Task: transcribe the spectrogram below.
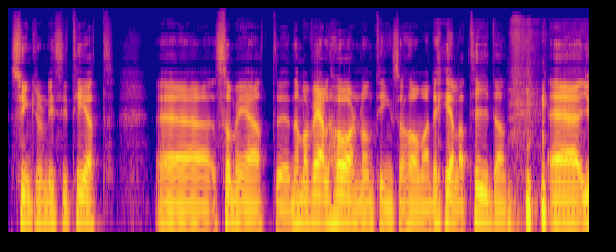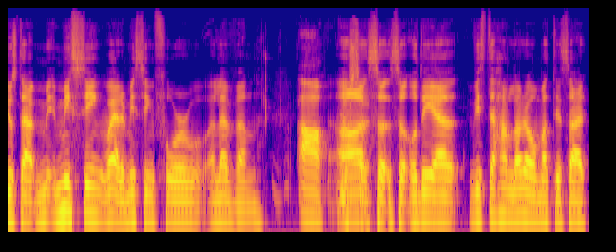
synkronicitet Eh, som är att eh, när man väl hör någonting så hör man det hela tiden. Eh, just det här, missing, vad är det, missing 411? Ja, just det. så, så, och det är, visst det handlar om att det är så här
